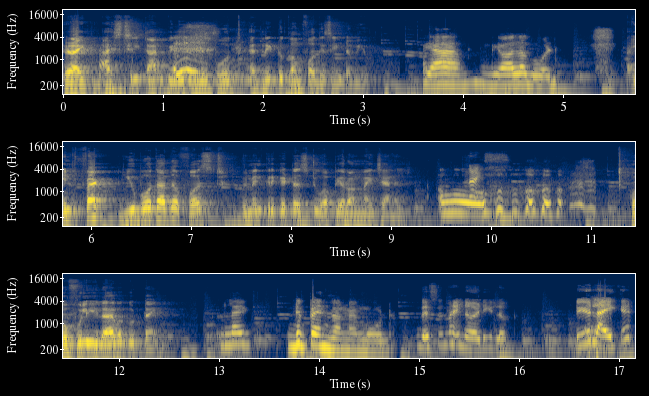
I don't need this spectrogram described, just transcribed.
Right. I still can't believe you both agreed to come for this interview. Yeah, we all are good. In fact, you both are the first women cricketers to appear on my channel. Oh, Nice. Hopefully, you'll have a good time. like depends on my mood. This is my nerdy look. Do you like it?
